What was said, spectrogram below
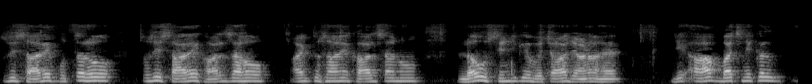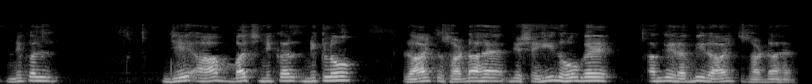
ਤੁਸੀਂ ਸਾਰੇ ਪੁੱਤਰ ਹੋ, ਤੁਸੀਂ ਸਾਰੇ ਖਾਲਸਾ ਹੋ। ਅੱਜ ਤੁਸਾਂ ਨੇ ਖਾਲਸਾ ਨੂੰ ਲਹੂ ਸਿੰਜ ਕੇ ਬਚਾ ਜਾਣਾ ਹੈ। ਜੇ ਆਪ ਬਚ ਨਿਕਲ ਨਿਕਲ, ਜੇ ਆਪ ਬਚ ਨਿਕਲ, ਨਿਕਲੋ, ਰਾਜ ਤੁਹਾਡਾ ਹੈ। ਜੇ ਸ਼ਹੀਦ ਹੋ ਗਏ, ਅੱਗੇ ਰੱਬੀ ਰਾਜ ਤੁਹਾਡਾ ਹੈ।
